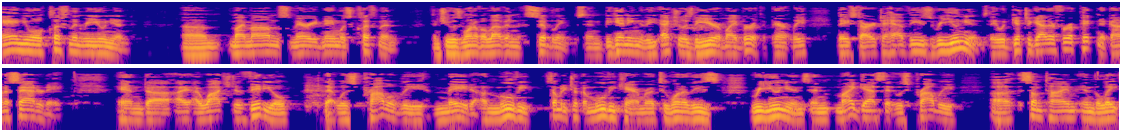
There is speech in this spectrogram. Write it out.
annual Cliffman reunion. Um, my mom's married name was Cliffman, and she was one of 11 siblings. And beginning the, actually was the year of my birth, apparently, they started to have these reunions. They would get together for a picnic on a Saturday. And, uh, I, I watched a video that was probably made a movie. Somebody took a movie camera to one of these reunions. And my guess that it was probably, uh, sometime in the late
